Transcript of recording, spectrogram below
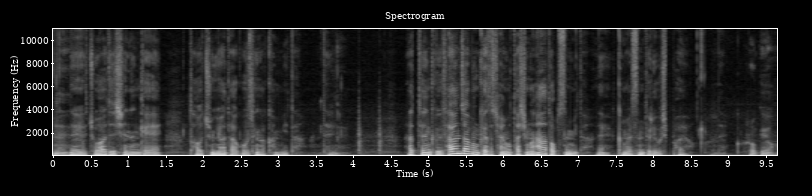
네. 네, 좋아지시는 게 더 중요하다고 생각합니다. 네. 네. 하여튼 그 사연자분께서 잘못하신 건 하나도 없습니다. 네, 그 말씀 드리고 싶어요. 그러게요.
